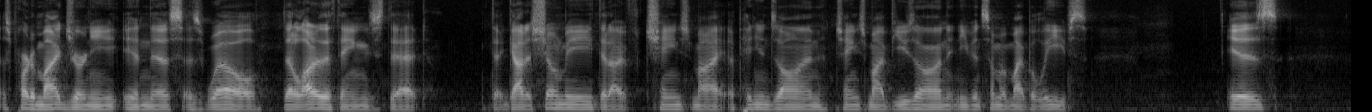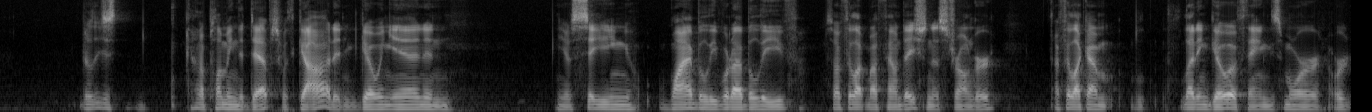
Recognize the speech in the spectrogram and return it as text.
as part of my journey in this as well that a lot of the things that that God has shown me that I've changed my opinions on, changed my views on, and even some of my beliefs is really just kind of plumbing the depths with God and going in and you know seeing why I believe what I believe. So I feel like my foundation is stronger. I feel like I'm letting go of things more or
